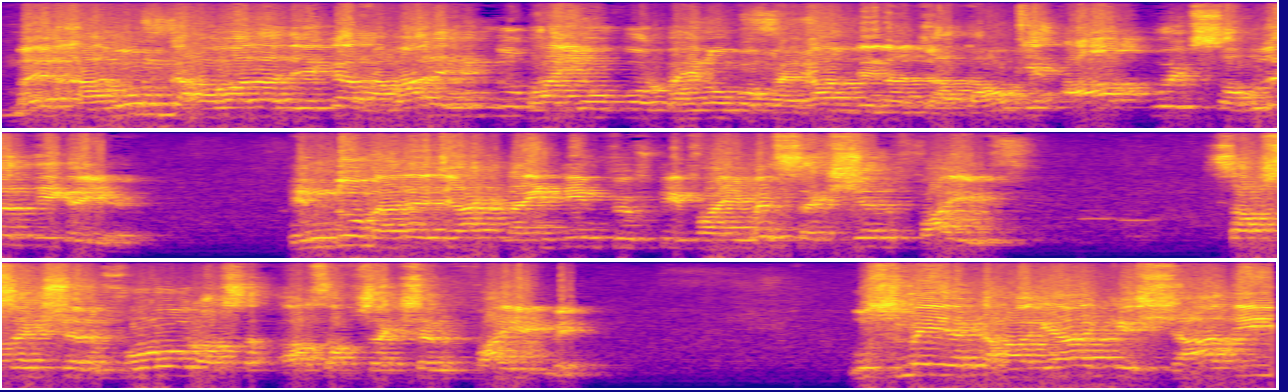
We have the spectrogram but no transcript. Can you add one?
मैं कानून का हवाला देकर हमारे हिंदू भाइयों को और बहनों को पैगाम देना चाहता हूँ कि आपको एक सहूलत दी गई है। हिंदू मैरिज एक्ट 1955 में सेक्शन 5 सब सेक्शन फोर और सबसेक्शन फाइव में, उसमें यह कहा गया कि शादी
